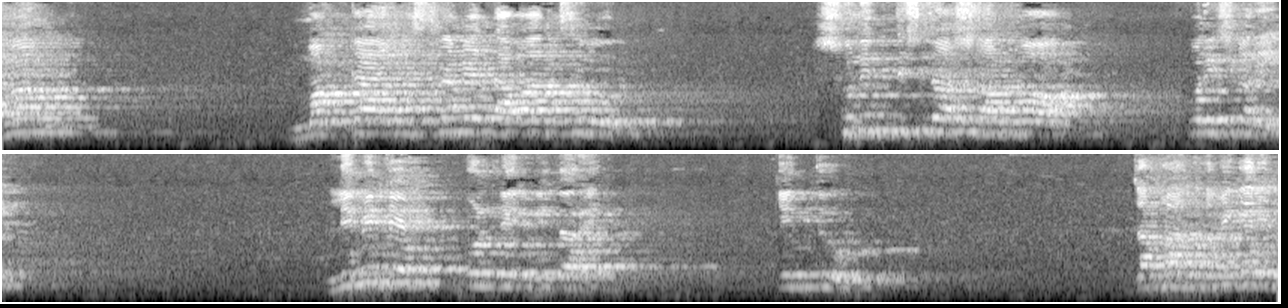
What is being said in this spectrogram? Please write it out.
এবং মক্কা ইসলামের দাওয়াত ছিল সুনির্দিষ্ট স্বল্প পরিসরে লিমিটেড গণ্ডির ভিতরে। কিন্তু যখন নবী করিম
